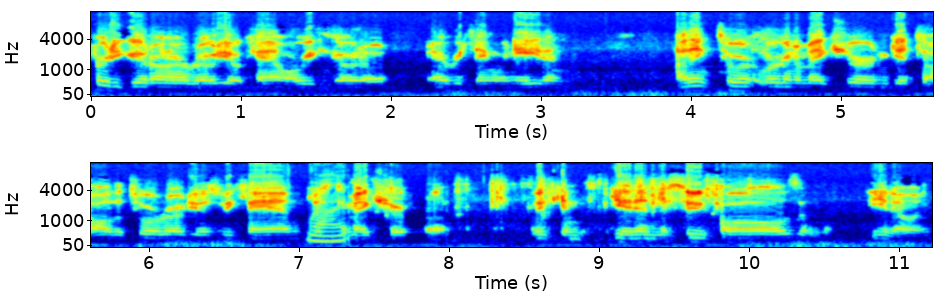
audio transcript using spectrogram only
pretty good on our rodeo count where we can go to everything we need, and I think tour. We're gonna make sure and get to all the tour rodeos we can, just Right. to make sure that we can get into Sioux Falls and you know and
